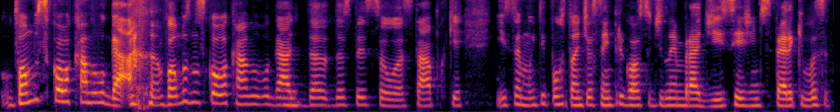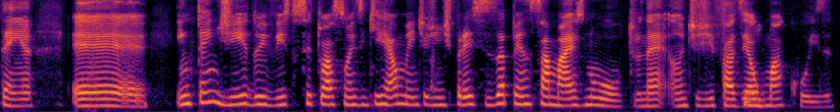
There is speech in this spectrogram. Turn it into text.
Vamos se colocar no lugar, vamos nos colocar no lugar da, das pessoas, tá? Porque isso é muito importante, eu sempre gosto de lembrar disso e a gente espera que você tenha é, entendido e visto situações em que realmente a gente precisa pensar mais no outro, né? Antes de fazer Sim. alguma coisa.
